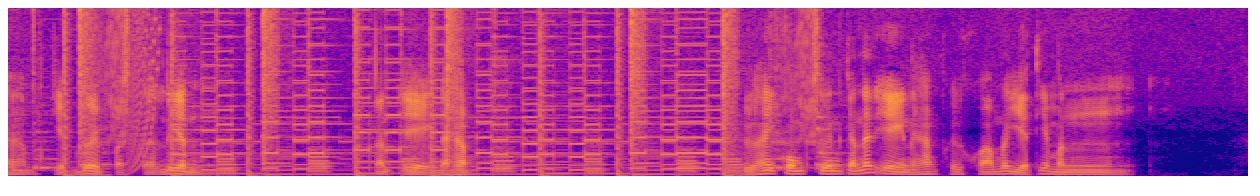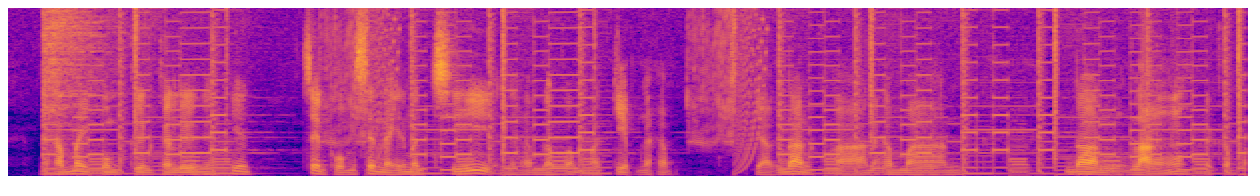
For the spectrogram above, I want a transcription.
นะครับ เก็บด้วยปัตเตอร์เลียนนั่นเองนะครับ คือให้กลมกลืนกันนั่นเองนะครับ คือความละเอียดที่มันนะครับไม่กลมกลืนกันหรือที่เส้นผมเส้นไหนที่มันชี้นะครับเราก็มาเก็บนะครับ จากด้านขวานะครับมาด้านหลังแล้วก็ไป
